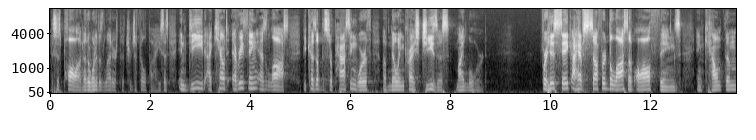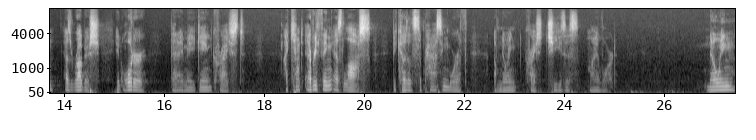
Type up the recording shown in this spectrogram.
this is Paul, another one of his letters to the church of Philippi. He says, Indeed, I count everything as loss because of the surpassing worth of knowing Christ Jesus, my Lord. For his sake, I have suffered the loss of all things and count them as rubbish in order that I may gain Christ. I count everything as loss because of the surpassing worth of knowing Christ Jesus, my Lord. Knowing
